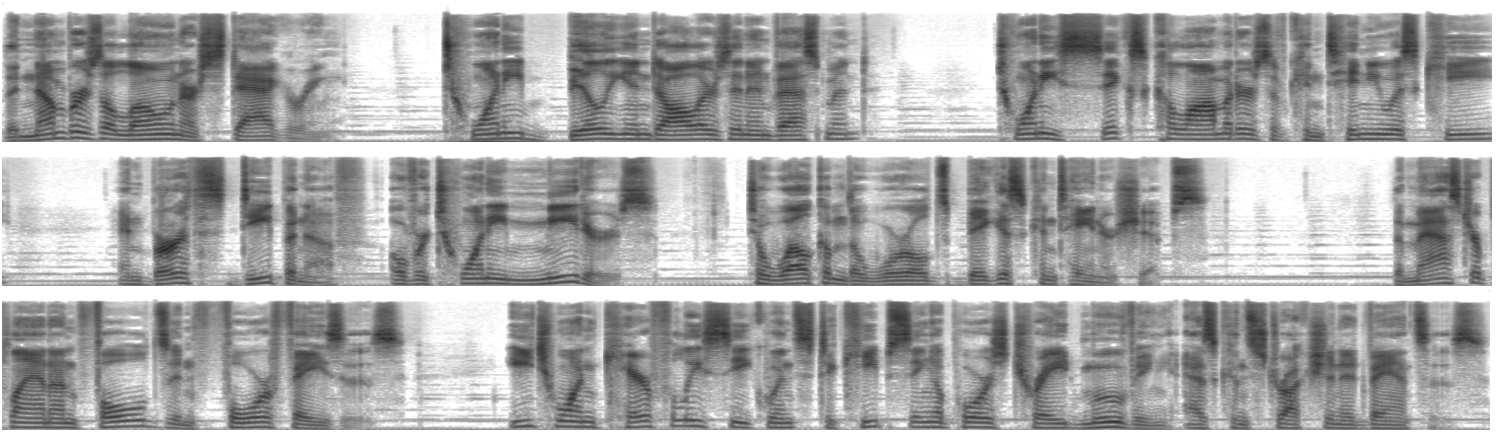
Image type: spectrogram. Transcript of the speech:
The numbers alone are staggering. $20 billion in investment, 26 kilometers of continuous quay, and berths deep enough, over 20 meters, to welcome the world's biggest container ships. The master plan unfolds in four phases, each one carefully sequenced to keep Singapore's trade moving as construction advances.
